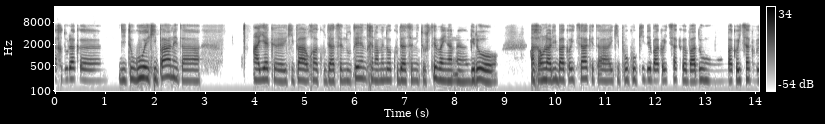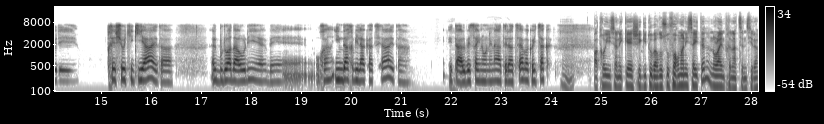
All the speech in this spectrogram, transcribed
ardurak uh, ditugu ekipan eta haiek uh, ekipa aurrak kudeatzen dute, entrenamenduak kudeatzen dituzte, baina uh, gero ahaunlari bakoitzak eta ekipoko kide bakoitzak badu bakoitzak bere presio txikia eta helburua da hori be, oja, indar bilakatzea eta eta albezain honena ateratzea bakoitzak. Hmm. Patroi izanike segitu behar duzu forman izaiten, nola entrenatzen zira?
